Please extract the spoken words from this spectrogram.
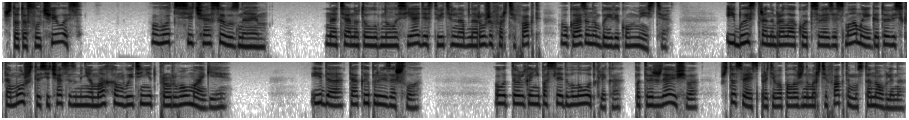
Что-то случилось?» «Вот сейчас и узнаем», Натянуто улыбнулась я, действительно обнаружив артефакт в указанном боевиком месте. И быстро набрала код связи с мамой, готовясь к тому, что сейчас из меня махом вытянет прорву магии. И да, так и произошло. Вот только не последовало отклика, подтверждающего, что связь с противоположным артефактом установлена.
